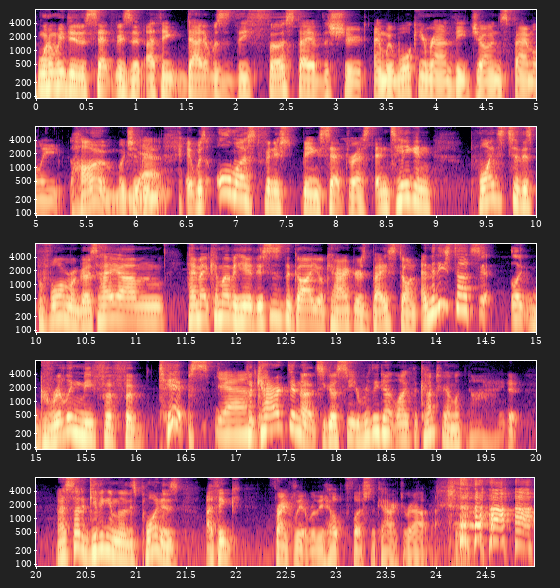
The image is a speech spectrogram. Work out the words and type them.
when we did a set visit, I think, Dad, it was the first day of the shoot, and we're walking around the Jones family home, which had Yeah. been, it was almost finished being set dressed. And Tegan points to this performer and goes, Hey, um, hey, mate, come over here. This is the guy your character is based on. And then he starts like grilling me for, for tips, Yeah. for character notes. He goes, So you really don't like the country? I'm like, No, I hate it. And I started giving him all these pointers. I think, frankly, it really helped flesh the character out, actually.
